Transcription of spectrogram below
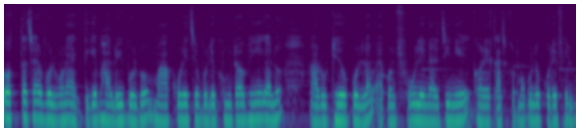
অত্যাচার বলব না, একদিকে ভালোই বলব। মা করেছে বলে ঘুমটাও ভেঙে গেল, আর উঠেও পড়লাম। এখন ফুল এনার্জি নিয়ে ঘরের কাজকর্মগুলো করে ফেলব।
